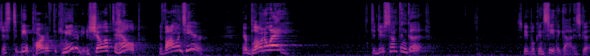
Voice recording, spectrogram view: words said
Just to be a part of the community, to show up to help, to volunteer. They're blown away to do something good so people can see that God is good.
